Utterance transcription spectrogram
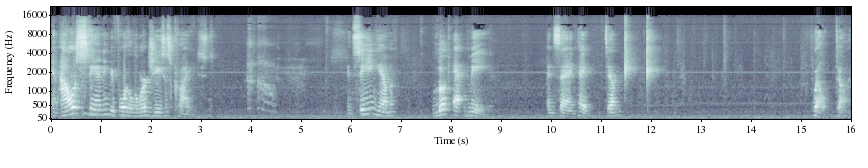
in our standing before the Lord Jesus Christ and seeing Him look at me and saying, Hey, Tim, well done.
